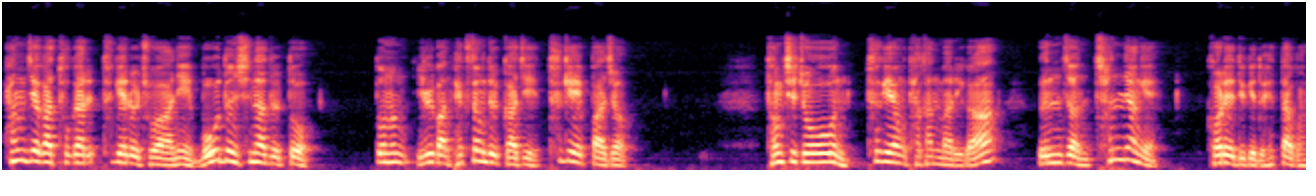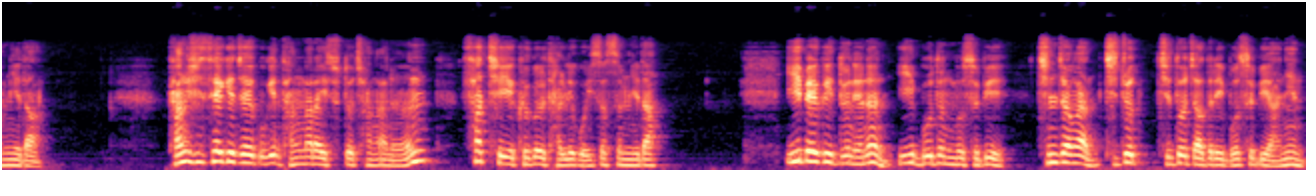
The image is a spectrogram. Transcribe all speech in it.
황제가 투개를 좋아하니 모든 신하들도 또는 일반 백성들까지 투개에 빠져 덩치 좋은 투개형 닭 한 마리가 은전 천냥에 거래되기도 했다고 합니다. 당시 세계 제국인 당나라의 수도 장안은 사치의 극을 달리고 있었습니다. 이백의 눈에는 이 모든 모습이 진정한 지조, 지도자들의 모습이 아닌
